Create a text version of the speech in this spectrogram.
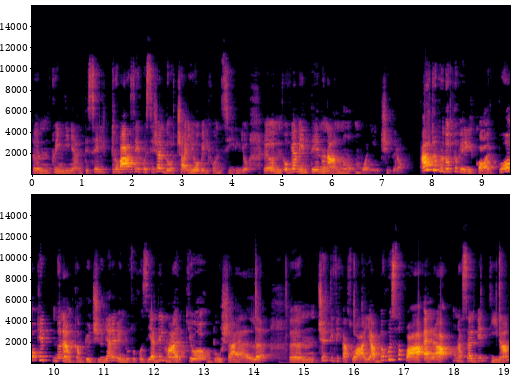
Eh, quindi niente se trovate questi gel doccia io ve li consiglio. Eh, ovviamente non hanno un buon inci però Altro prodotto per il corpo che non è un campioncino, viene venduto così, è del marchio Dusha L, ehm, certificato IAB. Questo qua era una salviettina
